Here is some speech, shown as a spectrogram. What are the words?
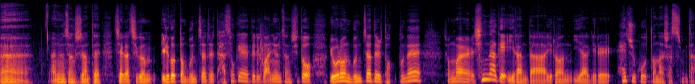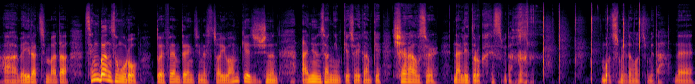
예. 안윤상 씨한테 제가 지금 읽었던 문자들 다 소개해드리고 안윤상 씨도 요런 문자들 덕분에 정말 신나게 일한다 이런 이야기를 해주고 떠나셨습니다. 아 매일 아침마다 생방송으로 또 FM 대행진에서 저희와 함께 해주시는 안윤상님께 저희가 함께 샤라웃을 날리도록 하겠습니다. 멋집니다, 멋집니다. 네.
